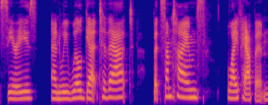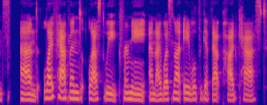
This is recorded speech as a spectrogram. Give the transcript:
series, and we will get to that. But sometimes life happens, and life happened last week for me, and I was not able to get that podcast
